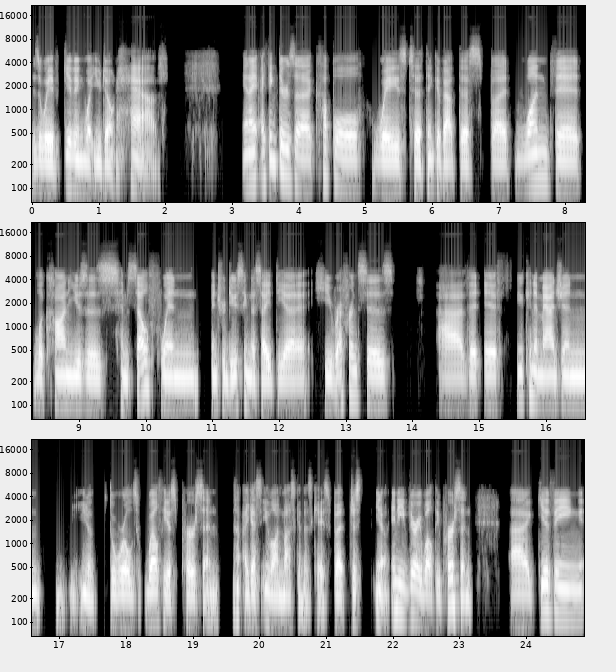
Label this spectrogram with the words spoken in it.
is a way of giving what you don't have. And I, I think there's a couple ways to think about this, but one that Lacan uses himself when introducing this idea, he references uh, that if you can imagine, you know, the world's wealthiest person I guess Elon Musk in this case, but just you know any very wealthy person uh, giving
